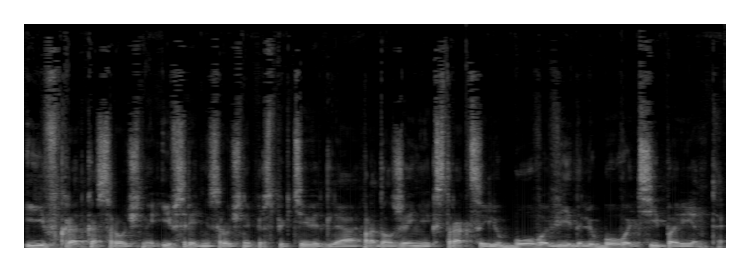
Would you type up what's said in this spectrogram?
и в краткосрочной, и в среднесрочной перспективе для продолжения экстракции любого вида, любого типа ренты.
